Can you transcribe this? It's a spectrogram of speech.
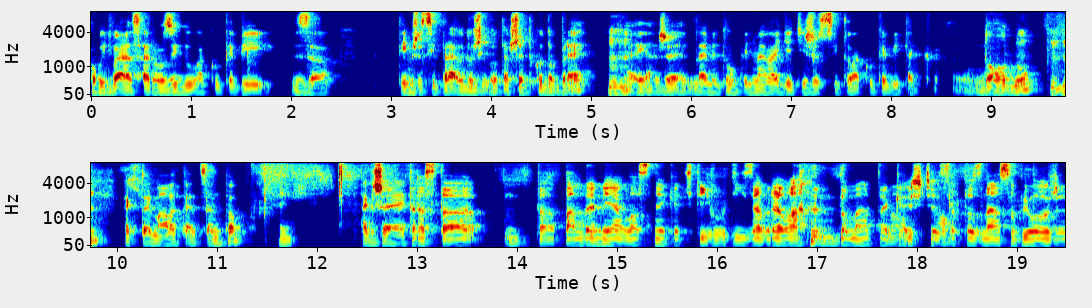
obidvaja sa rozídu ako keby s tým, že si prajú do života všetko dobré mm-hmm. hej, a že dajme tomu, keď majú aj deti, že si to ako keby tak dohodnú, mm-hmm. tak to je malé percento. Hej. Takže... Teraz tá, tá pandémia vlastne, keď tých ľudí zavrela doma, tak no, ešte no. sa to znásobilo, že...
